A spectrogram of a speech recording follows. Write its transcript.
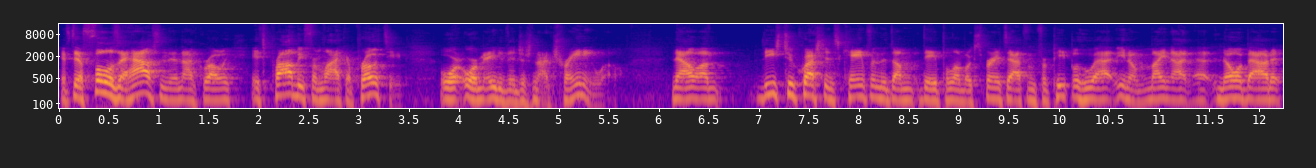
If they're full as a house and they're not growing, it's probably from lack of protein, or, or maybe they're just not training well. Now, um, these two questions came from the Dave Palumbo Experience app, and for people who have, you know might not uh, know about it,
